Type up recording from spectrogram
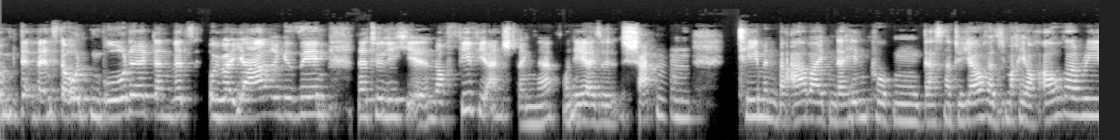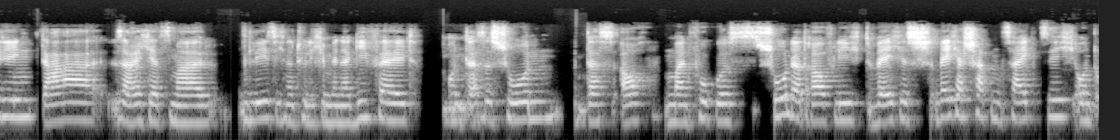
Und wenn es da unten brodelt, dann wird es über Jahre gesehen natürlich äh, noch viel, viel anstrengender. Und nee, also Schatten, Themen bearbeiten, da hingucken, das natürlich auch. Also ich mache ja auch Aura-Reading. Da sage ich jetzt mal, lese ich natürlich im Energiefeld. Und das ist schon, dass auch mein Fokus schon darauf liegt, welches, welcher Schatten zeigt sich und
